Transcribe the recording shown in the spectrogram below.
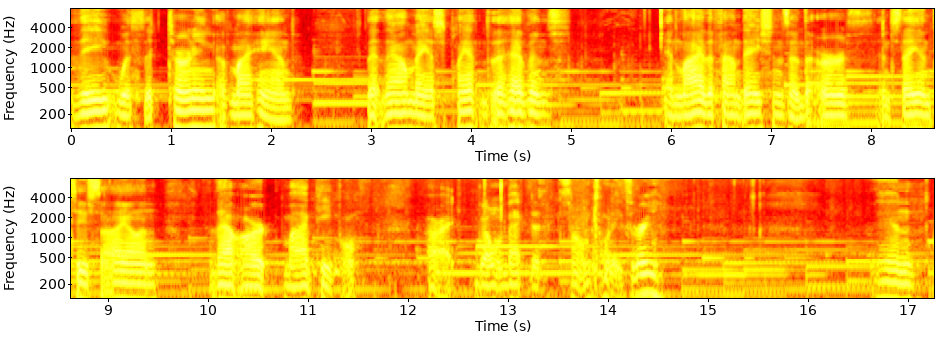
thee with the turning of my hand, that thou mayest plant the heavens and lie the foundations of the earth, and say unto Sion, Thou art my people. All right, going back to Psalm 23. And uh,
